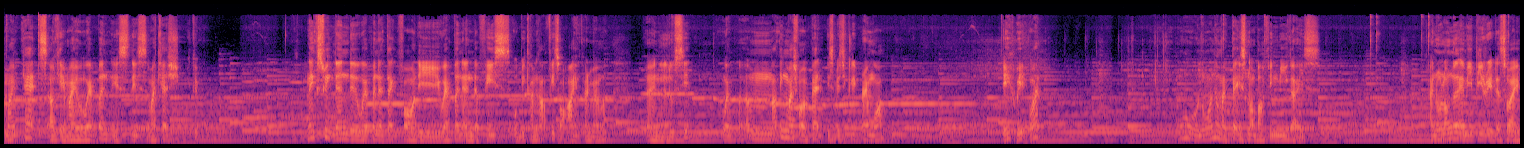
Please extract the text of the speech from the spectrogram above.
My pets. Okay, my weapon is this. My cash equip. Next week, then the weapon attack for the weapon and the face will be coming out. Face or eye, I can't remember. And the lucid weapon. Um, nothing much for a pet. It's basically Premois. Eh, wait, what? Oh, no wonder my pet is not buffing me, guys. I no longer MVP rate, that's why.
